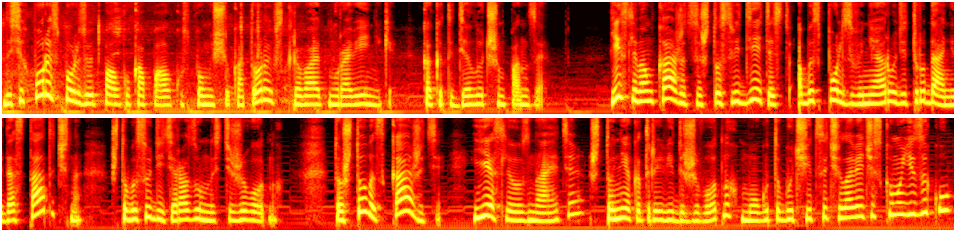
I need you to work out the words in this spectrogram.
до сих пор используют палку-копалку, с помощью которой вскрывают муравейники, как это делают шимпанзе. Если вам кажется, что свидетельств об использовании орудий труда недостаточно, чтобы судить о разумности животных, то что вы скажете, если узнаете, что некоторые виды животных могут обучиться человеческому языку?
